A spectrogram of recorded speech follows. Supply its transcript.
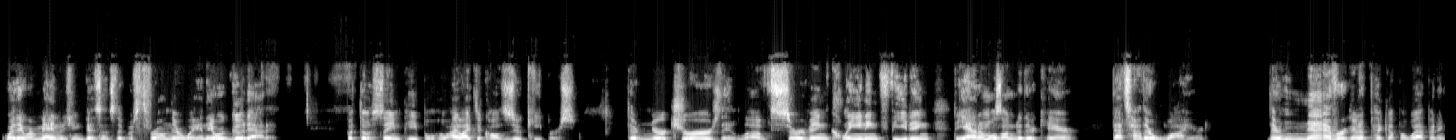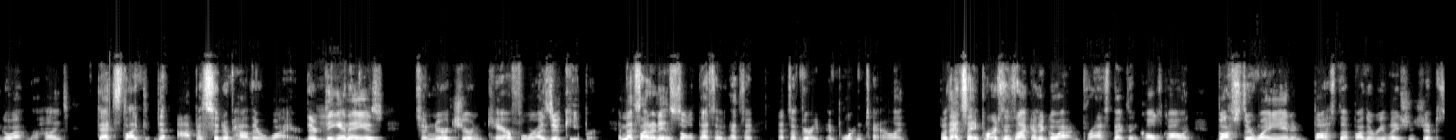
or they were managing business that was thrown their way and they were good at it. But those same people who I like to call zookeepers, they're nurturers, they love serving, cleaning, feeding the animals under their care. That's how they're wired. They're never going to pick up a weapon and go out and hunt. That's like the opposite of how they're wired. Their mm. DNA is to nurture and care for a zookeeper. And that's not an insult. That's a that's a that's a very important talent. But that same person is not going to go out and prospect and cold call and bust their way in and bust up other relationships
